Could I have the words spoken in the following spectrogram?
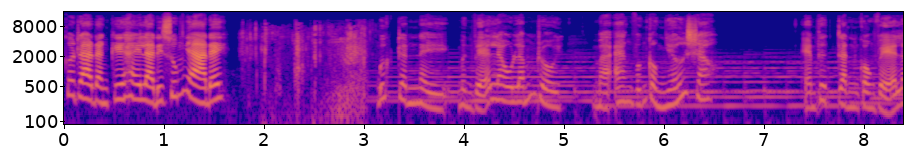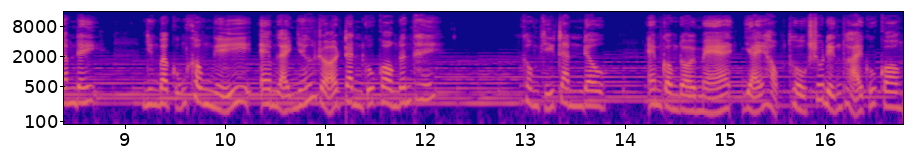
Có ra đằng kia hay là đi xuống nhà đây? Bức tranh này mình vẽ lâu lắm rồi mà An vẫn còn nhớ sao? Em thích tranh con vẽ lắm đấy, nhưng ba cũng không nghĩ em lại nhớ rõ tranh của con đến thế. Không chỉ tranh đâu, em còn đòi mẹ dạy học thuộc số điện thoại của con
